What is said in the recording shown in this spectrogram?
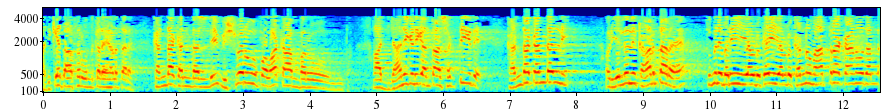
ಅದಕ್ಕೆ ದಾಸರು ಒಂದು ಕಡೆ ಹೇಳ್ತಾರೆ, ಕಂಡ ಕಂಡಲ್ಲಿ ವಿಶ್ವರೂಪವ ಕಾಂಬರು ಅಂತ. ಆ ಜ್ಞಾನಿಗಳಿಗೆ ಅಂತಹ ಶಕ್ತಿ ಇದೆ. ಕಂಡ ಕಂಡಲ್ಲಿ. ಅವ್ರು ಎಲ್ಲೆಲ್ಲಿ ಕಾಣ್ತಾರೆ? ಸುಮ್ಮನೆ ಬರೀ ಎರಡು ಕೈ, ಎರಡು ಕಣ್ಣು ಮಾತ್ರ ಕಾಣುವುದಲ್ಲ.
